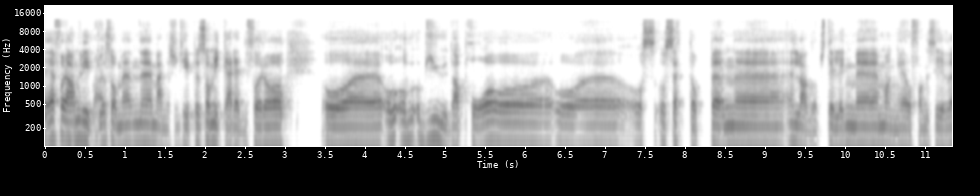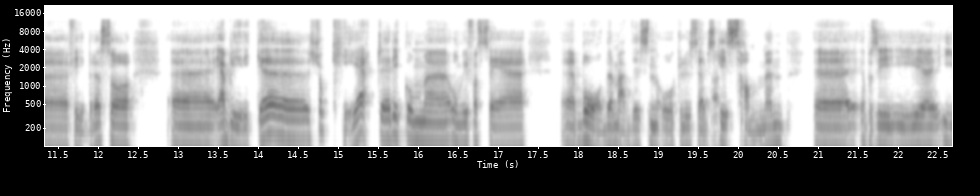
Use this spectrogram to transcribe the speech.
det. For han virker jo som en eh, managertype som ikke er redd for å, og, og, og bjuda på og, og, sette opp en, en, lagoppstilling med mange offensive fibre. Så eh, jeg blir ikke sjokkert, Erik, om, om vi får se eh, både Madison og Kulusevski sammen eh, si, i, i,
